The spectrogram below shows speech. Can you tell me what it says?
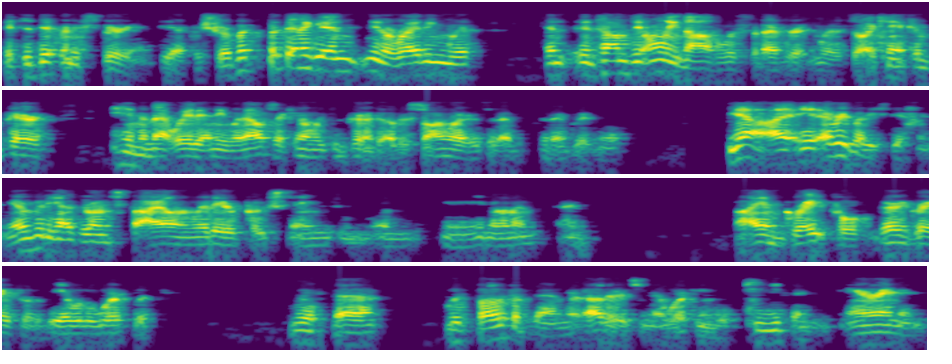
it's a different experience. Yeah, for sure. But, but then again, you know, writing with, and, and Tom's the only novelist that I've written with, so I can't compare him in that way to anyone else. I can only compare him to other songwriters that I've, that I've written with. Yeah, I, everybody's different. Everybody has their own style and way they approach things, and, and you know, and I'm, I'm I am grateful, very grateful to be able to work with with uh, with both of them or others. You know, working with Keith and Aaron and,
